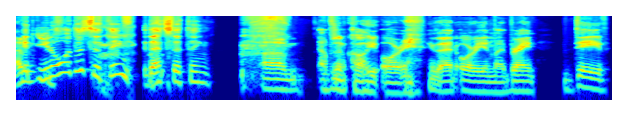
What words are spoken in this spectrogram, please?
and you know what? That's the thing. That's the thing. Um, I was going to call you Ori. That Ori in my brain, Dave.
